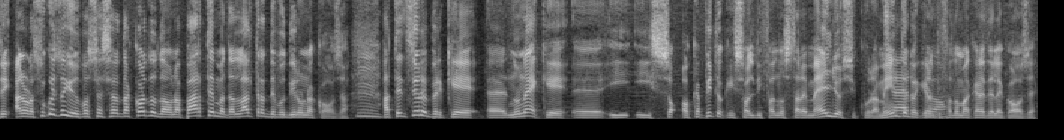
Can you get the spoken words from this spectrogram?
Sì, allora su questo io posso essere d'accordo da una parte, ma dall'altra devo dire una cosa. Mm. Attenzione perché eh, non è che eh, i, i so- ho capito che i soldi fanno stare meglio sicuramente Certo. perché non ti fanno mancare delle cose,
